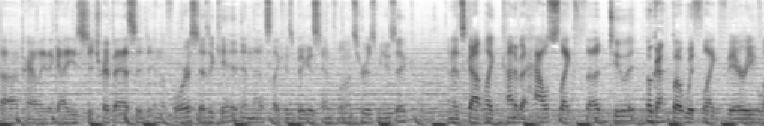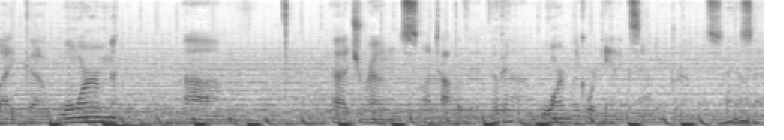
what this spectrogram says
Uh, apparently, the guy used to trip acid in the forest as a kid, and that's like his biggest influence for his music. And it's got like kind of a house like thud to it, Okay. but with like very like uh, warm, um, uh, drones on top of it. Okay. Um, warm, like organic sounding drones. Right on. So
